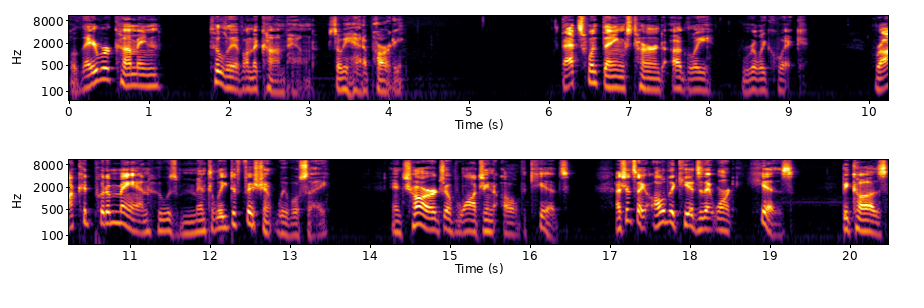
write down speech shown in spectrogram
Well, they were coming to live on the compound, so he had a party. That's when things turned ugly really quick. Rock had put a man who was mentally deficient, we will say, in charge of watching all the kids. I should say all the kids that weren't his, because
